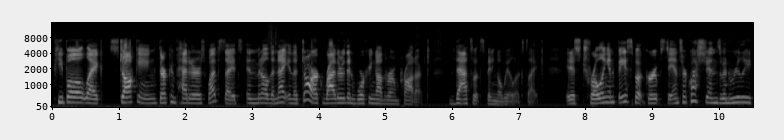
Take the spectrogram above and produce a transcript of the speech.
people like stalking their competitors websites in the middle of the night in the dark rather than working on their own product. That's what spinning a wheel looks like. It is trolling in facebook groups to answer questions when really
